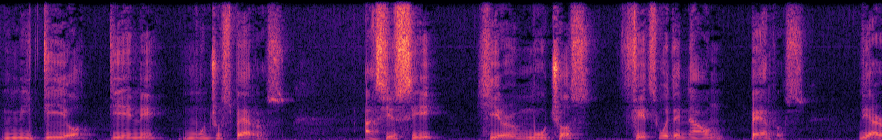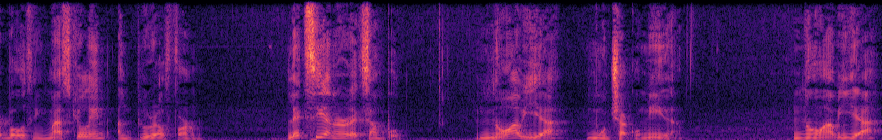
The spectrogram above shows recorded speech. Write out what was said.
Mi tío tiene muchos perros. As you see, here muchos fits with the noun perros, They are both in masculine and plural form. Let's see another example. No había mucha comida. No había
